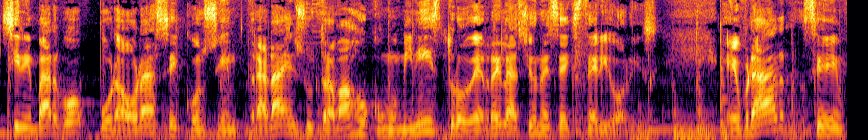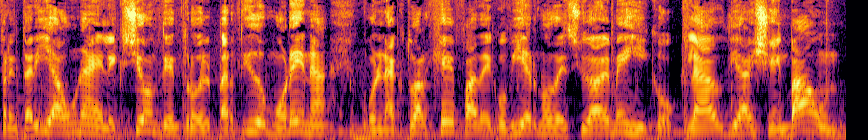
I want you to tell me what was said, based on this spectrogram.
Sin embargo, por ahora se concentrará en su trabajo como ministro de Relaciones Exteriores. Ebrard se enfrentaría a una elección dentro del partido Morena con la actual jefa de gobierno de Ciudad de México, Claudia Sheinbaum.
